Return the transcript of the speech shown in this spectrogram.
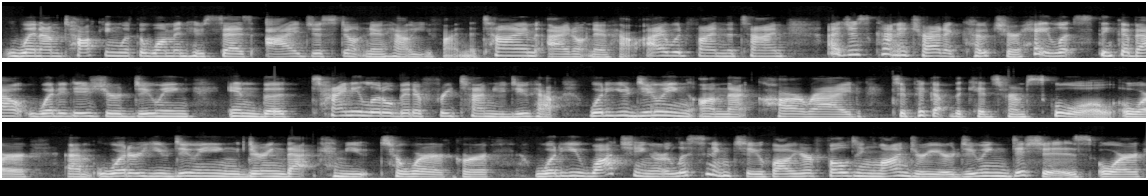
when I'm talking with a woman who says, I just don't know how you find the time, I don't know how I would find the time, I just kind of try to coach her. Hey, let's think about what it is you're doing in the tiny little bit of free time you do have. What are you doing on that car ride to pick up the kids from school? Or um, what are you doing during that commute to work? Or what are you watching or listening to while you're folding laundry or doing dishes or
